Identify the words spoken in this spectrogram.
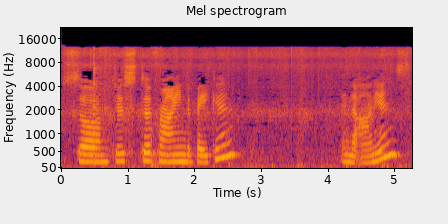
So I'm just stir frying the bacon and the onions.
